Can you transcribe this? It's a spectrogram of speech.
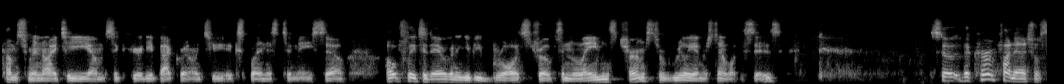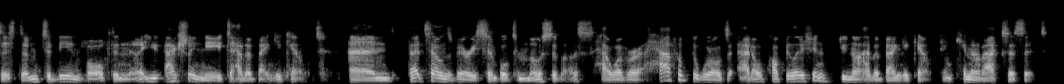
comes from an IT um, security background, to explain this to me. So hopefully today we're going to give you broad strokes in layman's terms to really understand what this is. So, the current financial system, to be involved in that, you actually need to have a bank account. And that sounds very simple to most of us. However, half of the world's adult population do not have a bank account and cannot access it.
